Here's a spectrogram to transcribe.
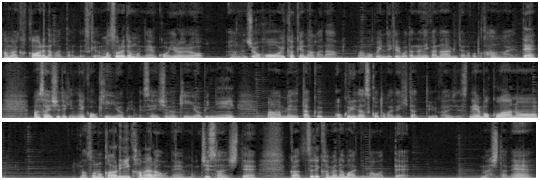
あんまり関われなかったんですけど、まあ、それでもねこういろいろあの情報を追いかけながら、まあ、僕にできることは何かなみたいなことを考えて、まあ、最終的にねこう金曜日先週の金曜日に、まあ、めでたく送り出すことができたっていう感じですね。僕はあの、まあ、その代わりにカメラをね持参してがっつりカメラマンに回ってましたね。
